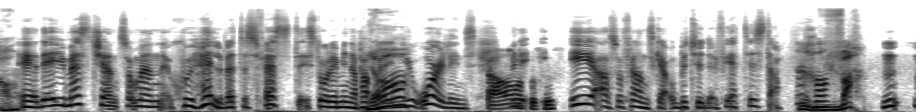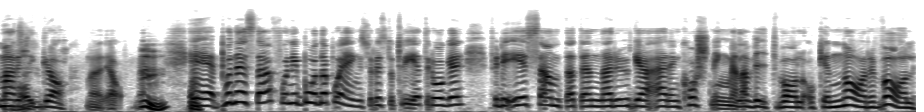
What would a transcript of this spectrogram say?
Ja. Eh, det är ju mest känt som en sjuhelvetesfest, står det i mina papper, Ja. i New Orleans. Ja, Men det precis. är alltså franska och betyder fettisdag. Va? Mm, Mardi Gras. Mar- Ja. Eh, på nästa får ni båda poäng, så det står 3 till Roger. För det är sant att en naruga är en korsning mellan vitval och en narval.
